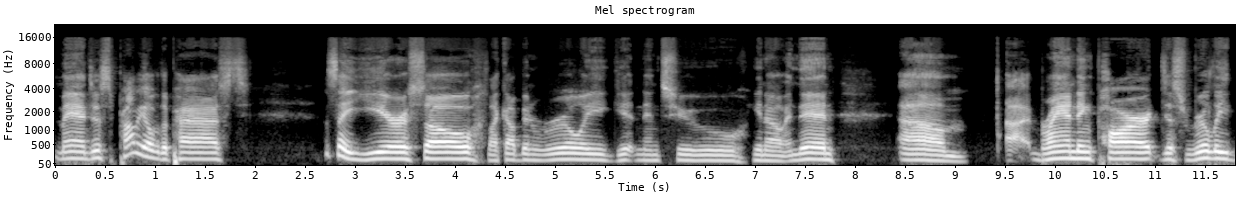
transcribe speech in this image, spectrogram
man, just probably over the past let's say year or so, like I've been really getting into, you know, and then um uh, branding part, just really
